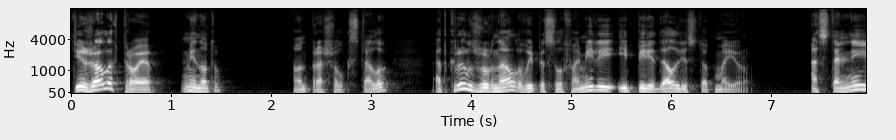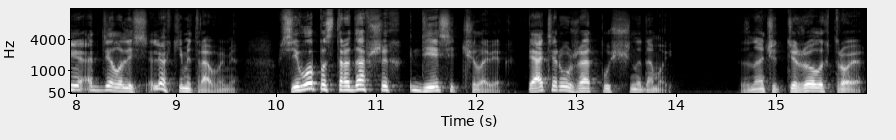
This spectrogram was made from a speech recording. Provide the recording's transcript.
тяжелых трое. Минуту. Он прошел к столу, открыл журнал, выписал фамилии и передал листок майору. Остальные отделались легкими травмами. Всего пострадавших 10 человек. Пятеро уже отпущены домой. Значит, тяжелых трое.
